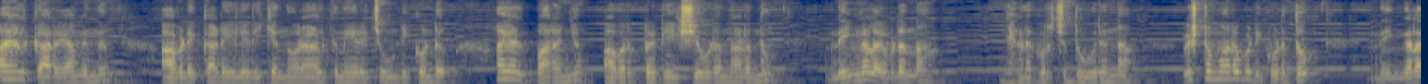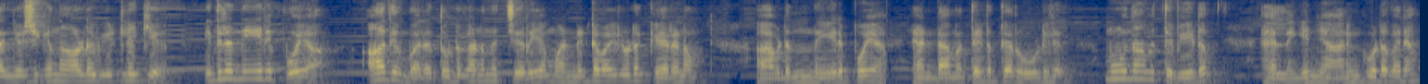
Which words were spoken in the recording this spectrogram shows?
അയാൾക്ക് അറിയാമെന്ന്. അവിടെ കടയിലിരിക്കുന്ന ഒരാൾക്ക് നേരെ ചൂണ്ടിക്കൊണ്ട് അയാൾ പറഞ്ഞു. അവർ പ്രതീക്ഷയോടെ നടന്നു. നിങ്ങൾ എവിടെന്നാ? ഞങ്ങളെ കുറച്ച് ദൂരെന്നാ. വിഷ്ണു മറുപടി കൊടുത്തു. നിങ്ങൾ അന്വേഷിക്കുന്ന ആളുടെ വീട്ടിലേക്ക്. ഇതിലെ നേരെ പോയാ. ആദ്യം വലത്തോട്ട് കാണുന്ന ചെറിയ മണ്ണിട്ട വഴിയിലൂടെ കയറണം. അവിടെ നിന്ന് നേരെ പോയാൽ രണ്ടാമത്തെ ഇടത്തെ റോഡിൽ മൂന്നാമത്തെ വീടും. അല്ലെങ്കിൽ ഞാനും കൂടെ വരാം.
